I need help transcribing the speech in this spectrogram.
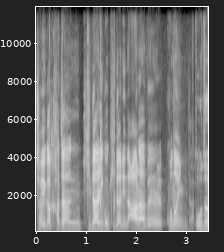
저희가 가장 기다리고 기다리는 아라벨 코너입니다. 도전!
